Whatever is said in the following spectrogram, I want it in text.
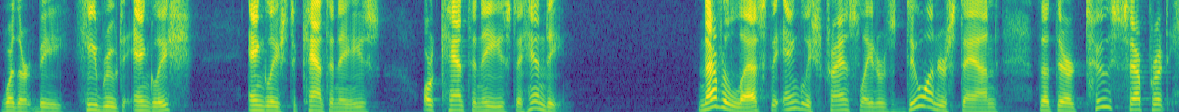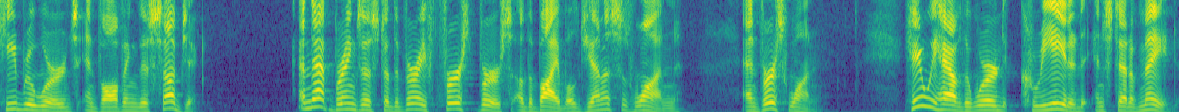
whether it be Hebrew to English, English to Cantonese, or Cantonese to Hindi. Nevertheless, the English translators do understand that there are two separate Hebrew words involving this subject. And that brings us to the very first verse of the Bible, Genesis 1 and verse 1. Here we have the word created instead of made,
